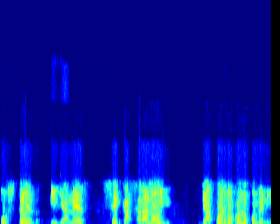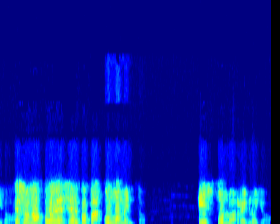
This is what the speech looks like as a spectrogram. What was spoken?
Usted y Janet se casarán hoy, de acuerdo con lo convenido. Eso no puede ser, papá. Un momento. Esto lo arreglo yo.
